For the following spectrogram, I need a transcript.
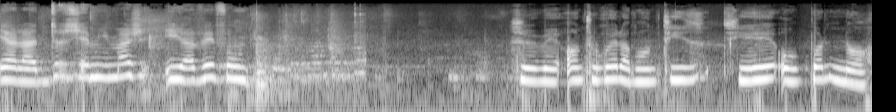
Et à la deuxième image, il avait fondu. Je vais entourer la banquise qui est au pôle Nord.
